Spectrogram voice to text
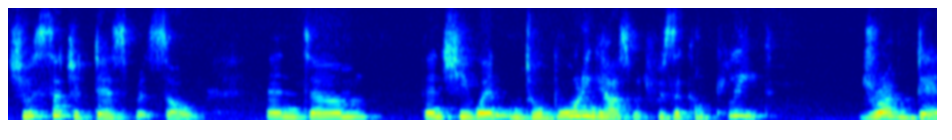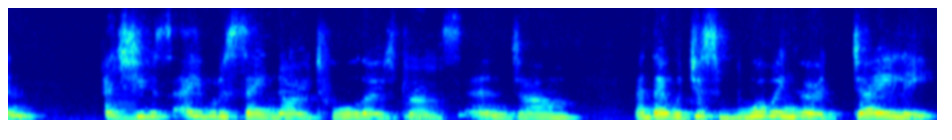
she was such a desperate soul. And um, then she went into a boarding house, which was a complete drug den. and she was able to say no to all those drugs, and um, and they were just wooing her daily.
